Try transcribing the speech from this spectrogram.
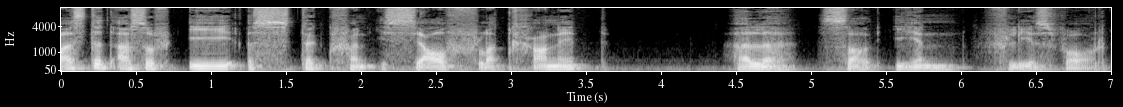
Was dit asof u 'n stuk van u self laat gaan het? Hulle sal een vlees word.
